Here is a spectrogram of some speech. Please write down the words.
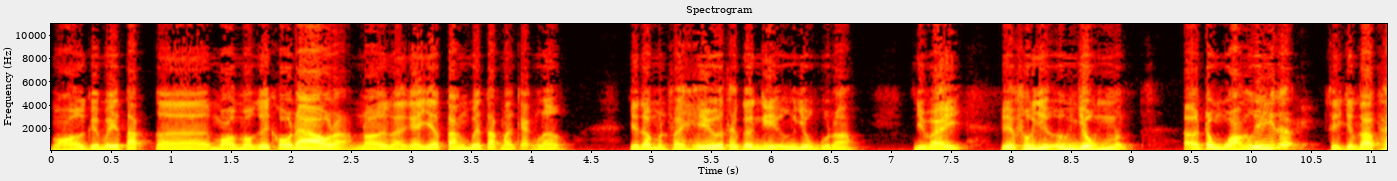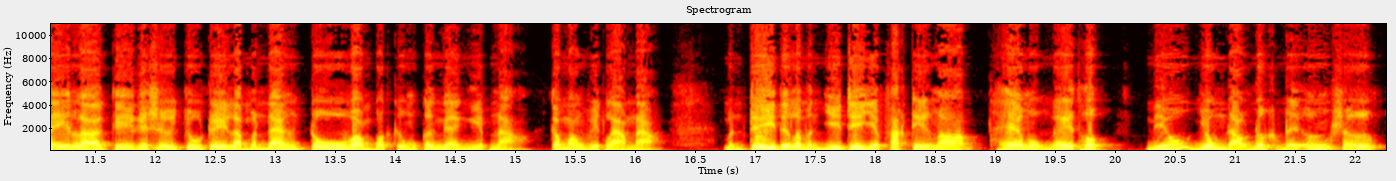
mọi cái bế tắc uh, mọi mọi cái khổ đau đó nó là ngày gia tăng bế tắc nó càng lớn do đó mình phải hiểu theo cái nghĩa ứng dụng của nó. Như vậy, về phương diện ứng dụng ở trong quản lý đó, thì chúng ta thấy là cái cái sự chủ trì là mình đang trụ vào bất cứ một cái nghề nghiệp nào, công ăn việc làm nào. Mình trì, tức là mình duy trì và phát triển nó theo một nghệ thuật. Nếu dùng đạo đức để ứng xử,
